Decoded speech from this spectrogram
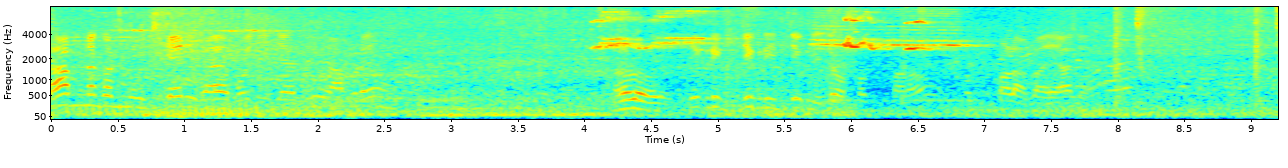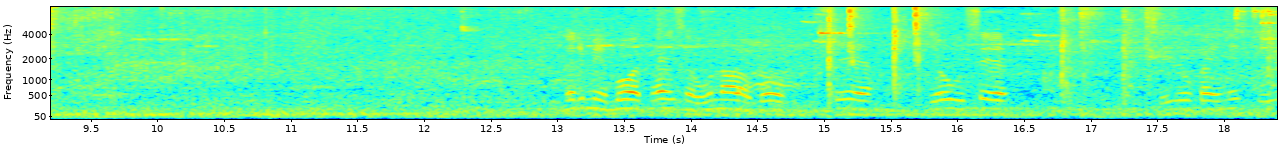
રામનગરનું શેરી ભાઈ પહોંચી ગયા છે આપણે. હળો ચીકડી ચીકડી ચીકડી. જો પગપાળા પગપાળા ભાઈ હાલે. ગરમી બહુ થાય છે ઉનાળો બહુ છે જેવું છે. બીજું કાંઈ નથી.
